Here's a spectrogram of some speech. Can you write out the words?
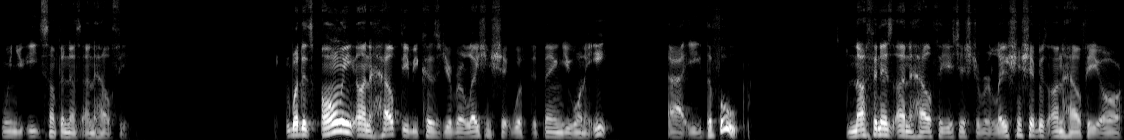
when you eat something that's unhealthy. But it's only unhealthy because your relationship with the thing you want to eat, i.e., the food. Nothing is unhealthy. It's just your relationship is unhealthy or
